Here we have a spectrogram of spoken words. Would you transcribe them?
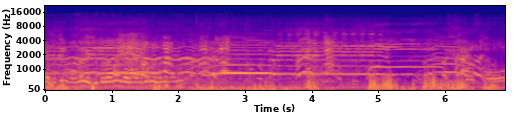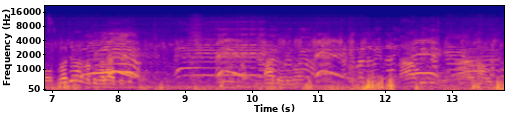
Yang penting mana lagi terlawan gak ada main Oh, nggak ada ketinggalan aja. Ah, ketinggalan. Nah, bikin. Ah,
